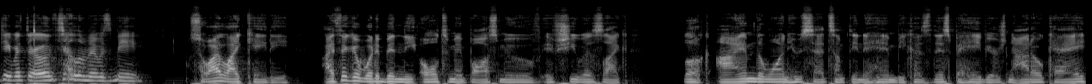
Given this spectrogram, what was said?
Game of Thrones. Tell him it was me. So I like Katie. I think it would have been the ultimate boss move if she was like, look, I am the one who said something to him because this behavior is not okay.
